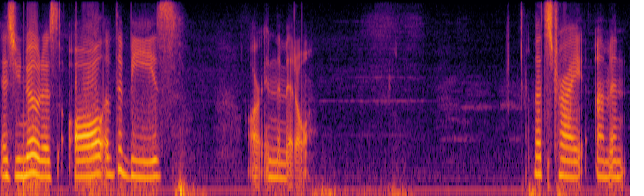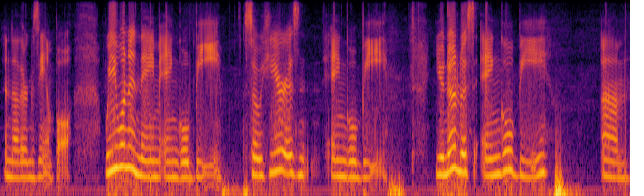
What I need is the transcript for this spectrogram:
As you notice, all of the B's are in the middle. Let's try um, an, another example. We want to name angle B. So here is angle B. You notice angle B, um,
